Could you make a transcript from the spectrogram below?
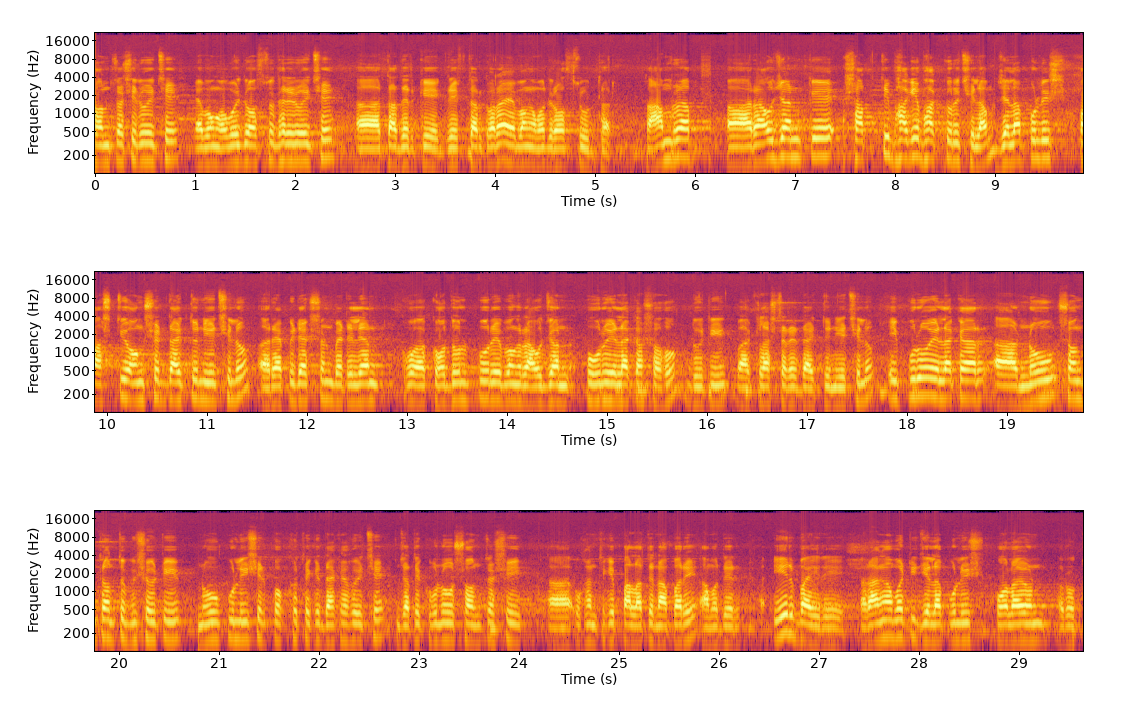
সন্ত্রাসী রয়েছে এবং অবৈধ অস্ত্রধারী রয়েছে তাদেরকে গ্রেফতার করা এবং আমাদের অস্ত্র উদ্ধার। আমরা রাউজানকে সাতটি ভাগে ভাগ করেছিলাম। জেলা পুলিশ পাঁচটি অংশের দায়িত্ব নিয়েছিল। র্যাপিড অ্যাকশন ব্যাটালিয়ন কদলপুর এবং রাউজান পৌর এলাকা সহ দুইটি ক্লাস্টারের দায়িত্ব নিয়েছিল। এই পুরো এলাকার নৌ সংক্রান্ত বিষয়টি নৌ পুলিশের পক্ষ থেকে দেখা হয়েছে যাতে কোনো সন্ত্রাসী ওখান থেকে পালাতে না পারে। আমাদের এর বাইরে রাঙামাটি জেলা পুলিশ পলায়নরত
